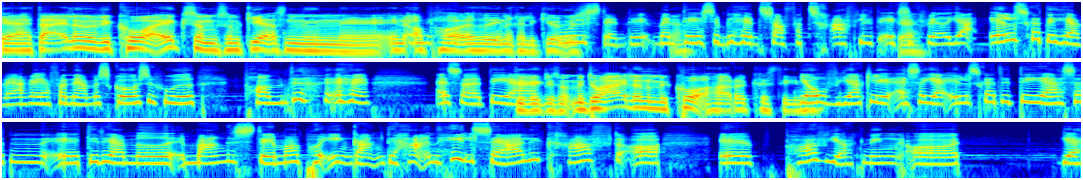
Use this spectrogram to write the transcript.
Ja, der er et eller andet ved kor, ikke? Som, som giver sådan en, øh, en ophøjethed, en religiøs. Fuldstændig. Men Ja. ja. det er simpelthen så fortræffeligt eksekveret. Jeg elsker det her værk, og jeg får nærmest gåsehud prompte. altså, det er... Det er virkelig smukt. Men du har et eller andet med kor, har du Christine? Jo, virkelig. Altså, jeg elsker det. Det er sådan, øh, det der med mange stemmer på en gang. Det har en helt særlig kraft og øh, påvirkning, og ja,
